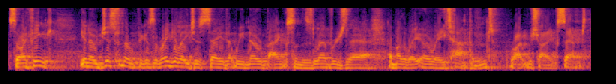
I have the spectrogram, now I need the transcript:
So I think, you know, just for the, because the regulators say that we know banks and there's leverage there, and by the way, 08 happened, right, which I accept.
